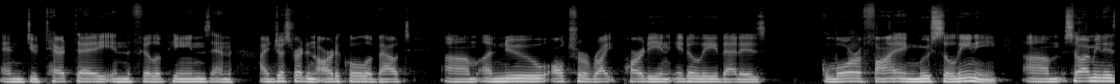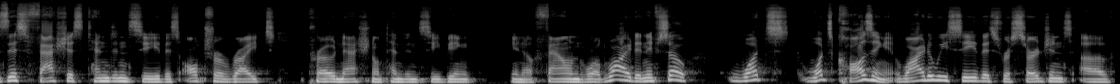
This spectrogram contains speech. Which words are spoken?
and Duterte in the Philippines. And I just read an article about um, a new ultra right party in Italy that is glorifying Mussolini. Um, so, I mean, is this fascist tendency, this ultra right pro national tendency, being you know found worldwide? And if so, what's what's causing it? Why do we see this resurgence of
